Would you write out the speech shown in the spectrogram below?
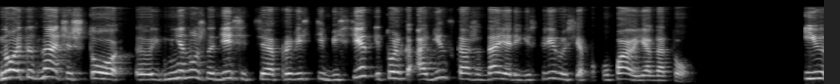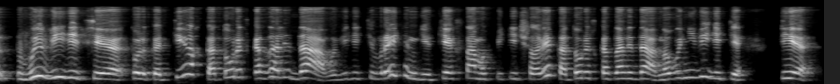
Но это значит, что э, мне нужно 10 э, провести бесед, и только один скажет, да, я регистрируюсь, я покупаю, я готов. И вы видите только тех, которые сказали «да». Вы видите в рейтинге тех самых пяти человек, которые сказали «да». Но вы не видите те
